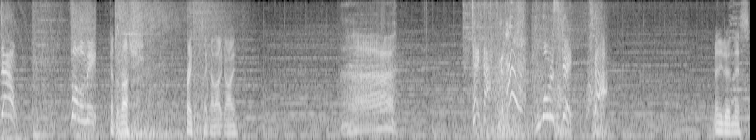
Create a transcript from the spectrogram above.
down. Follow me. Get the rush. Break to take out that guy. You won't escape. Then you're doing this,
